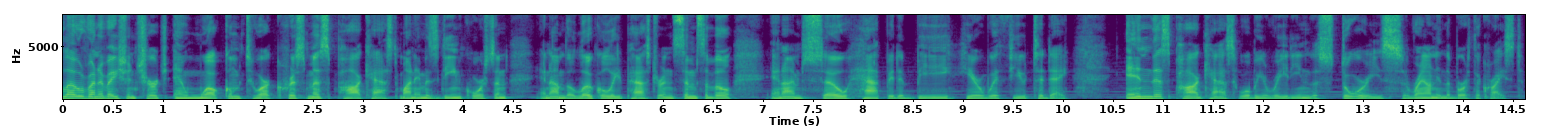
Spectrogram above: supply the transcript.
Hello, Renovation Church, and welcome to our Christmas podcast. My name is Dean Coursen, and I'm the local lead pastor in Simpsonville, and I'm so happy to be here with you today. In this podcast, we'll be reading the stories surrounding the birth of Christ.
